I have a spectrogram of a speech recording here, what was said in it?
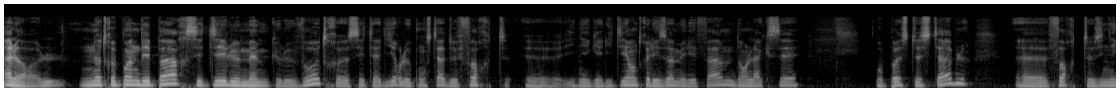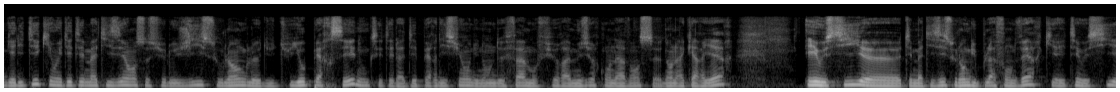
Alors, notre point de départ, c'était le même que le vôtre, c'est-à-dire le constat de fortes euh, inégalités entre les hommes et les femmes dans l'accès aux postes stables, euh, fortes inégalités qui ont été thématisées en sociologie sous l'angle du tuyau percé, donc c'était la déperdition du nombre de femmes au fur et à mesure qu'on avance dans la carrière, et aussi euh, thématisées sous l'angle du plafond de verre qui a été aussi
